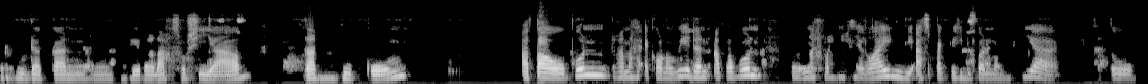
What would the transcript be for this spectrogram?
perbudakan dari ranah sosial ranah hukum ataupun ranah ekonomi dan ataupun ranah-ranah yang lain di aspek kehidupan manusia itu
